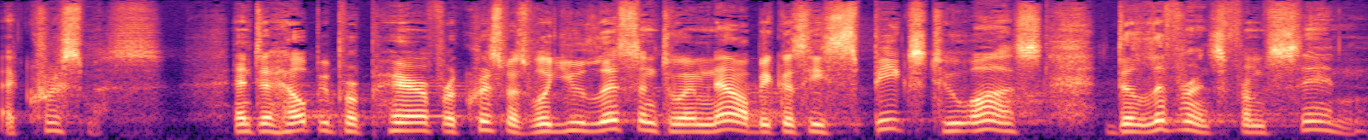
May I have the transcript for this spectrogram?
At Christmas. And to help you prepare for Christmas, will you listen to him now because he speaks to us deliverance from sin?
